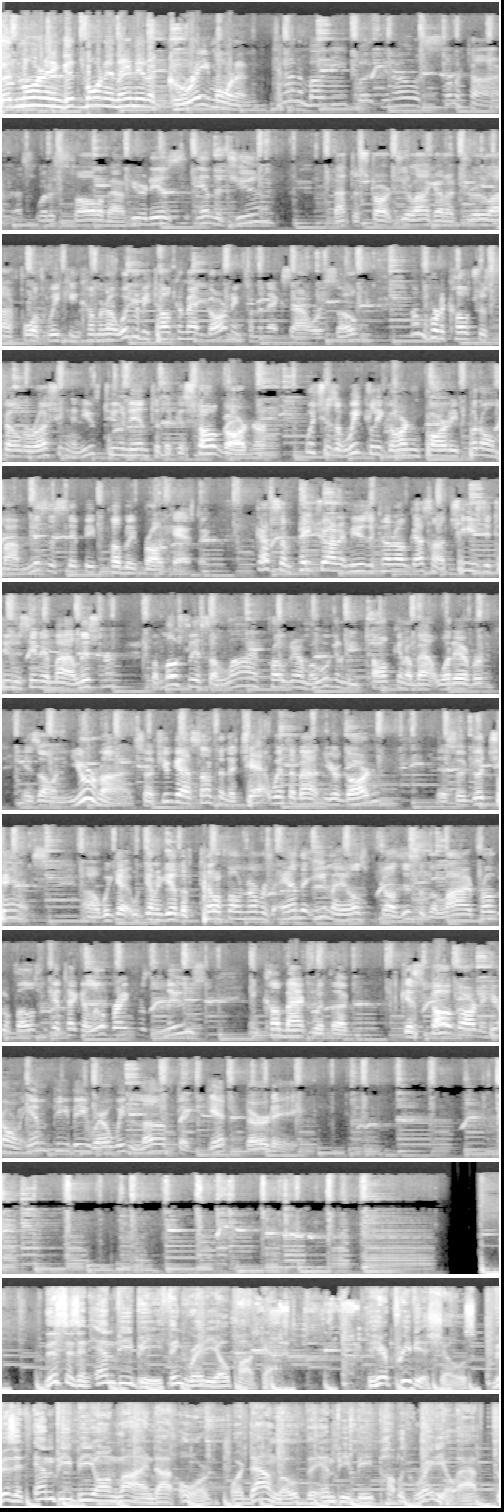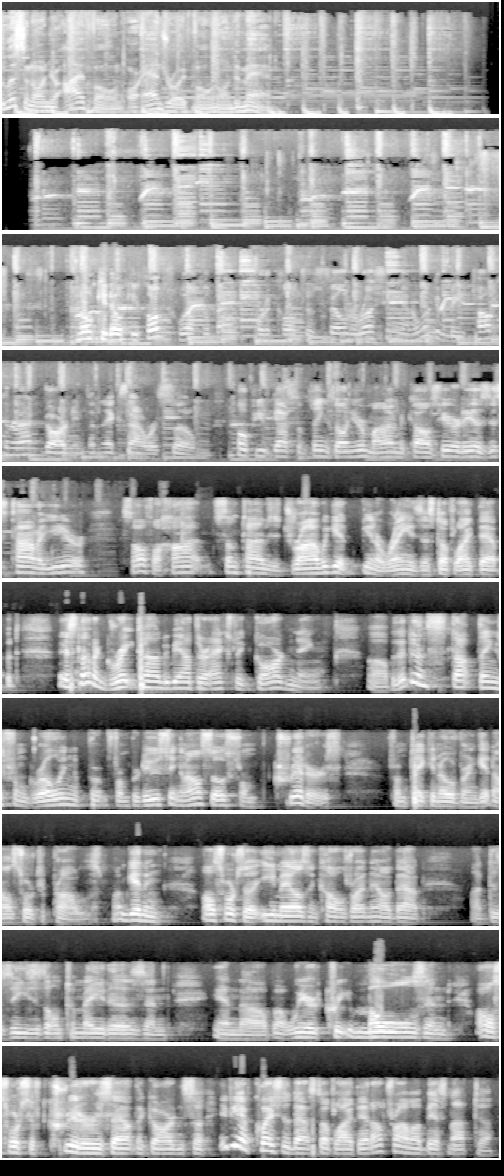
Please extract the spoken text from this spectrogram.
Good morning, good morning. Ain't it a great morning? Kind of muggy, but you know, it's summertime. That's what it's all about. Here it is, end of June. About to start July. Got a July 4th weekend coming up. We're going to be talking about gardening for the next hour or so. I'm horticulturist Felder Rushing, and you've tuned in to the Gestalt Gardener, which is a weekly garden party put on by Mississippi Public Broadcasting. Got some patriotic music coming up, got some cheesy tunes sent in by a listener, but mostly it's a live program where we're going to be talking about whatever is on your mind. So if you've got something to chat with about your garden, it's a good chance. Uh, we got, we're going to give the telephone numbers and the emails because this is a live program, folks. We're going to take a little break for some news and come back with a Gestalt Gardener here on MPB where we love to get dirty. This is an MPB Think Radio podcast. To hear previous shows, visit MPBOnline.org or download the MPB Public Radio app to listen on your iPhone or Android phone on demand. Okie dokie, folks. Welcome back. Horticulturist Felder Rushing, and we're going to be talking about gardening for the next hour or so. Hope you've got some things on your mind because here it is, this time of year. It's awful hot. Sometimes it's dry. We get, you know, rains and stuff like that, but it's not a great time to be out there actually gardening. Uh, but it doesn't stop things from growing, from producing, and also from critters from taking over and getting all sorts of problems. I'm getting all sorts of emails and calls right now about uh, diseases on tomatoes and and uh, uh, weird cre- moles and all sorts of critters out in the garden. So if you have questions about stuff like that, I'll try my best not to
